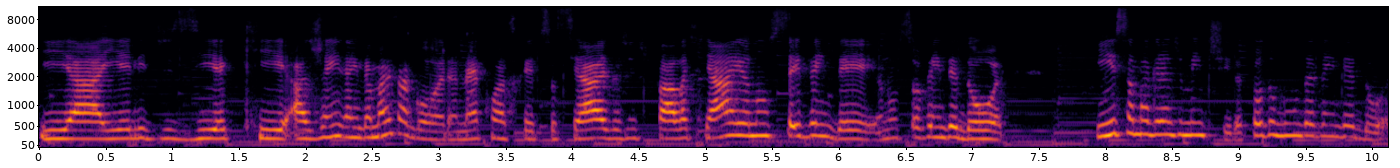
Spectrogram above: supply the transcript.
e aí ele dizia que a gente, ainda mais agora, né, com as redes sociais, a gente fala que, ah, eu não sei vender, eu não sou vendedor. E isso é uma grande mentira, todo mundo é vendedor.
